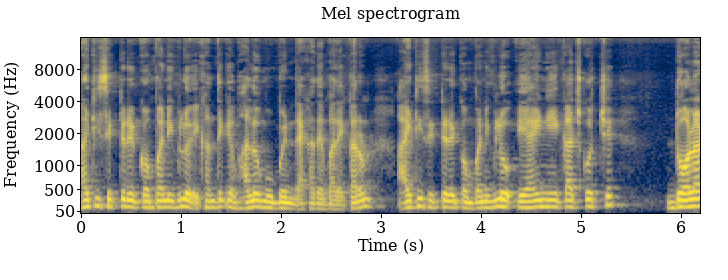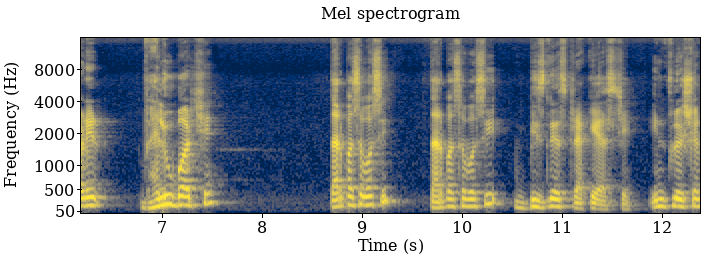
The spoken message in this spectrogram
আইটি সেক্টরের কোম্পানিগুলো এখান থেকে ভালো মুভমেন্ট দেখাতে পারে। কারণ আইটি সেক্টরের কোম্পানিগুলো এআই নিয়ে কাজ করছে ডলারের ভ্যালু বাড়ছে, তার পাশাপাশি তার পাশাপাশি বিজনেস ট্র্যাকে আসছে ইনফ্লেশন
